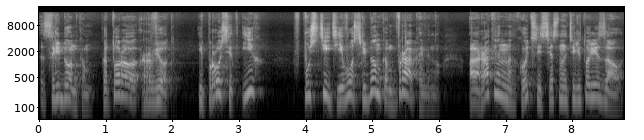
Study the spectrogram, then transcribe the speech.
с ребенком, которого рвет, и просит их впустить его с ребенком в раковину. А раковина находится, естественно, на территории зала.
